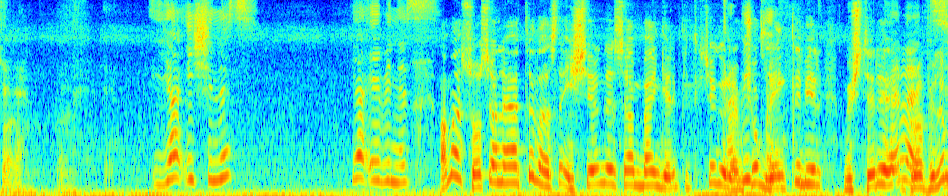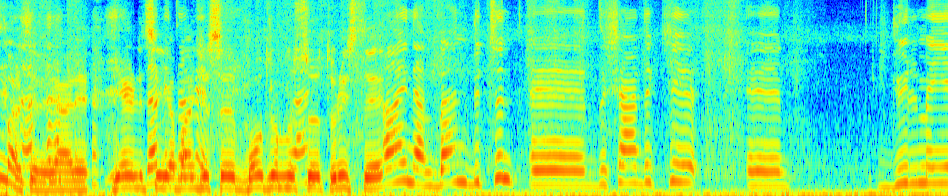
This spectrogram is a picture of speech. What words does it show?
kere. Ya işiniz ya eviniz. Ama sosyal hayatta da aslında işlerinde sen ben gelip gittikçe görüyorum. Tabii Çok ki. renkli bir müşteri Evet. profilin var senin. Yani yerlisi, Tabii, yabancısı, bodrumlusu, Ben- turisti. Aynen ben bütün e, dışarıdaki e, gülmeyi,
